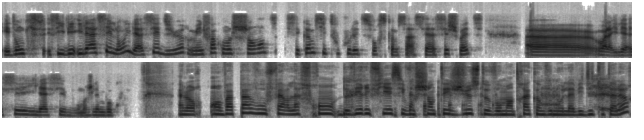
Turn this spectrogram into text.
Et donc, il est, assez long, il est assez dur, mais une fois qu'on le chante, c'est comme si tout coulait de source comme ça. C'est assez chouette. Euh, voilà, il est assez, il est assez beau. Moi, je l'aime beaucoup. Alors, on va pas vous faire l'affront de vérifier si vous chantez juste vos mantras comme vous nous l'avez dit tout à l'heure,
